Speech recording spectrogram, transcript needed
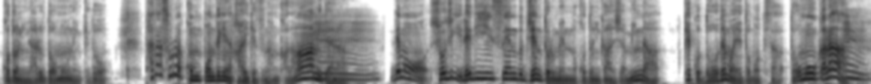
ことになると思うねんけど、ただそれは根本的な解決なんかな、みたいな。うんでも、正直、レディースジェントルメンのことに関してはみんな結構どうでもええと思ってたと思うから、うん。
